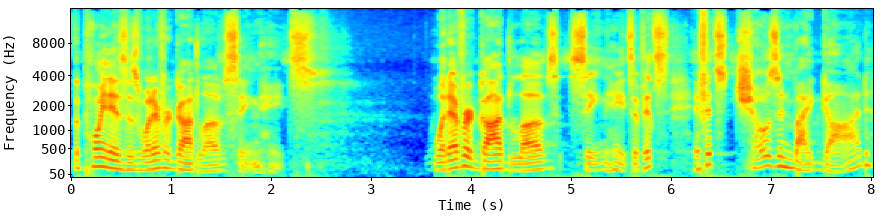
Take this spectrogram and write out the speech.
The point is, is whatever God loves, Satan hates. Whatever God loves, Satan hates. If it's, if it's chosen by God,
